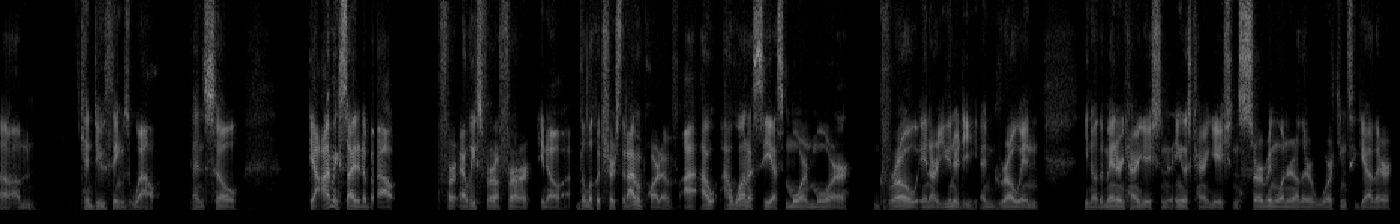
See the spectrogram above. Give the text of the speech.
um, can do things well. And so, yeah, I'm excited about for at least for for you know the local church that I'm a part of. I I, I want to see us more and more grow in our unity and grow in you know the mandarin congregation and english congregation serving one another working together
